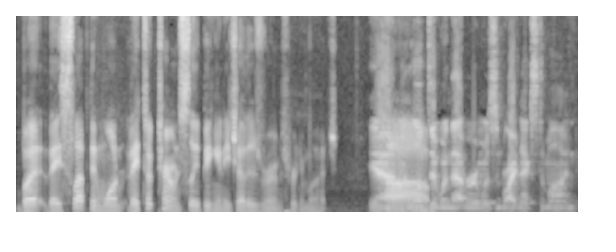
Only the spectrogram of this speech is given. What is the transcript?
but they slept in one. They took turns sleeping in each other's rooms, pretty much. Yeah, and I loved it when that room was right next to mine.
